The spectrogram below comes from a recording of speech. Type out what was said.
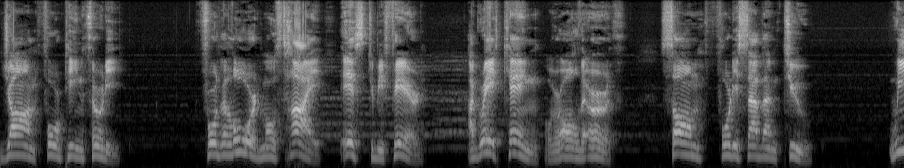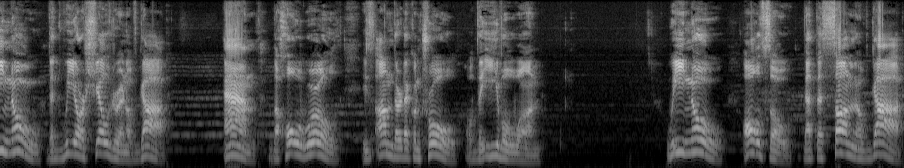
John 14:30. For the Lord most high is to be feared, a great king over all the earth. Psalm 47:2. We know that we are children of God, and the whole world is under the control of the evil one. We know also that the Son of God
